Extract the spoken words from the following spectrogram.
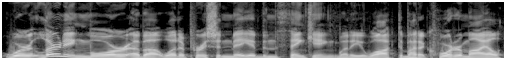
We're learning more about what a person may have been thinking when he walked about a quarter mile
